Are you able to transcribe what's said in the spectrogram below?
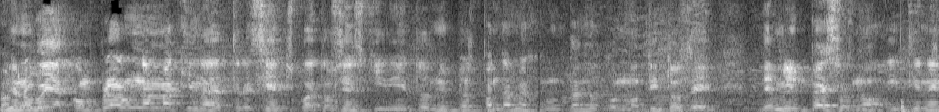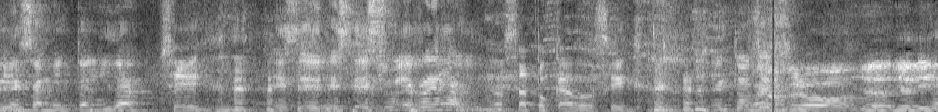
Con yo no ellos. voy a comprar una máquina de 300, 400, 500 mil pesos para andarme juntando con motitos de, de mil pesos, ¿no? Y tienen Sí. esa mentalidad. Sí, Es, es, es- es- es real. nos ha tocado, sí. Entonces, Bueno, pero yo, yo, digo,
